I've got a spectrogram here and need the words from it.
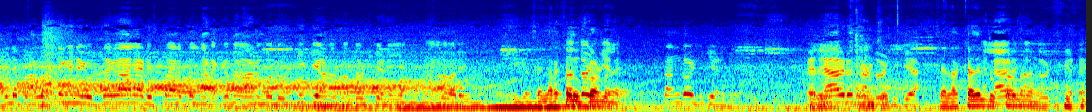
ഇതിന്റെ പ്രവൃത്തി ഇങ്ങനെ യുദ്ധകാല അടിസ്ഥാനത്തിൽ നടക്കുന്ന കാണുമ്പോൾ ദുഃഖിക്കുകയാണോ സന്തോഷിക്കുകയാണ് ചെയ്യുക ഞങ്ങൾ പറയും. സന്തോഷിക്കുകയാണ് ചെയ്യുക എല്ലാവരും സന്തോഷിക്കുക. എല്ലാവരും സന്തോഷിക്കട്ടെ.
